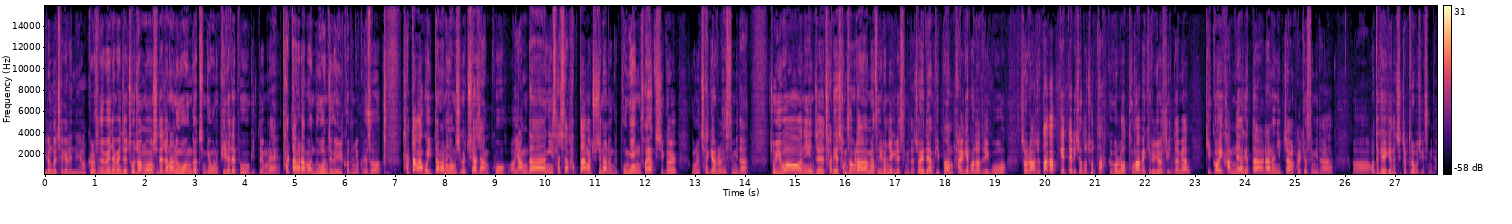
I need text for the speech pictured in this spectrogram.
이런 걸 체결했네요. 그렇습니다. 왜냐하면 이제 조정훈 시대전환 의원 같은 경우는 비례대표이기 때문에 탈당을 하면 의원직을 잃거든요. 그래서 탈당하고 입당하는 형식을 취하지 않고 어, 양당이 사실상 합당을 추진하는 그 동행 서약식을 오늘 체결을 했습니다. 조 의원이 이제 자리에 참석을 하면서 이런 얘기를 했습니다. 저에 대한 비판 달게 받아들이고 저를 아주 따갑게 때리셔도 좋다. 그걸로 통합의 길을 열 수 있다면 기꺼이 감내하겠다라는 입장을 밝혔습니다. 어, 어떻게 얘기했는지 직접 들어보시겠습니다.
